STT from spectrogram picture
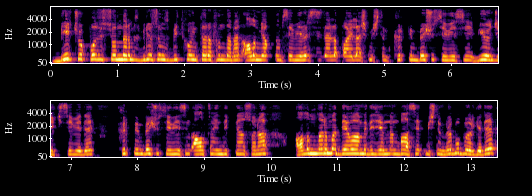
birçok pozisyonlarımız biliyorsunuz Bitcoin tarafında ben alım yaptığım seviyeleri sizlerle paylaşmıştım. 40.500 seviyesi bir önceki seviyede 40.500 seviyesinin altına indikten sonra alımlarıma devam edeceğimden bahsetmiştim ve bu bölgede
